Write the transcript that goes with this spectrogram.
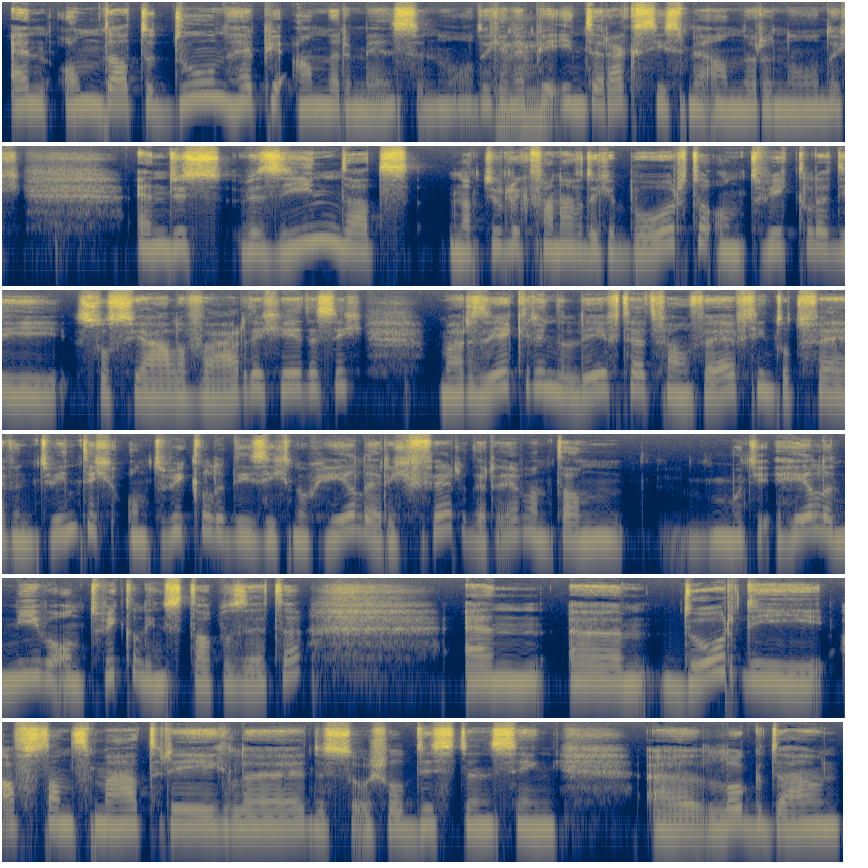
En om dat te doen heb je andere mensen nodig en heb je mhm. interacties met anderen nodig. En dus we zien dat natuurlijk vanaf de geboorte ontwikkelen die sociale vaardigheden zich, maar zeker in de leeftijd van 15 tot 25 ontwikkelen die zich nog heel erg verder. Hè? Want dan moet je hele nieuwe ontwikkelingsstappen zetten. En ehm, door die afstandsmaatregelen, de social distancing, uh, lockdown,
